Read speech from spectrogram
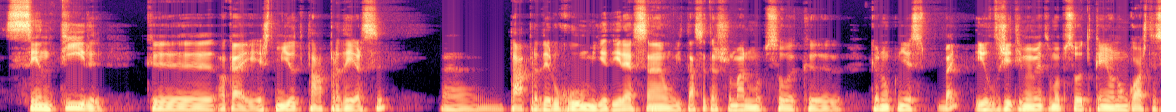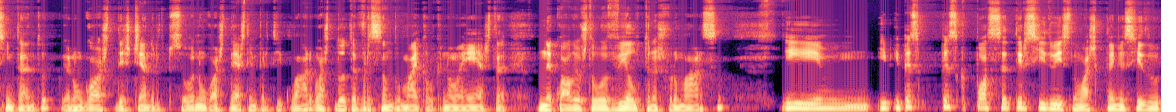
sentir que, ok, este miúdo está a perder-se, uh, está a perder o rumo e a direção e está-se a transformar numa pessoa que, que eu não conheço bem e legitimamente uma pessoa de quem eu não gosto assim tanto. Eu não gosto deste género de pessoa, não gosto desta em particular, gosto de outra versão do Michael que não é esta, na qual eu estou a vê-lo transformar-se. E, e, e penso, penso que possa ter sido isso. Não acho que tenha sido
